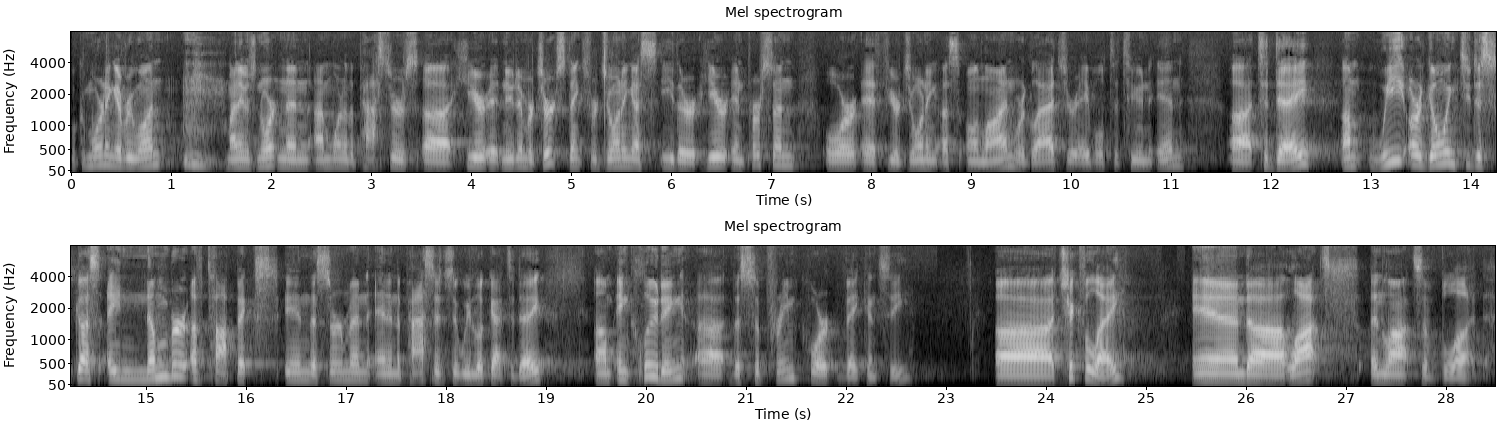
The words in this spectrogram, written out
Well, good morning, everyone. My name is Norton, and I'm one of the pastors uh, here at New Denver Church. Thanks for joining us either here in person or if you're joining us online. We're glad you're able to tune in uh, today. Um, we are going to discuss a number of topics in the sermon and in the passage that we look at today, um, including uh, the Supreme Court vacancy, uh, Chick fil A, and uh, lots and lots of blood.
